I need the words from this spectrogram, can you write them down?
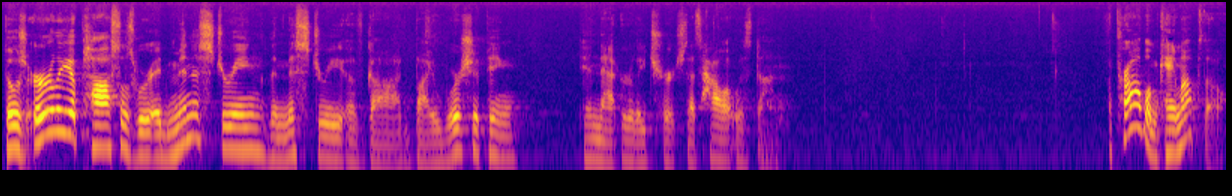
Those early apostles were administering the mystery of God by worshiping in that early church. That's how it was done. A problem came up, though.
